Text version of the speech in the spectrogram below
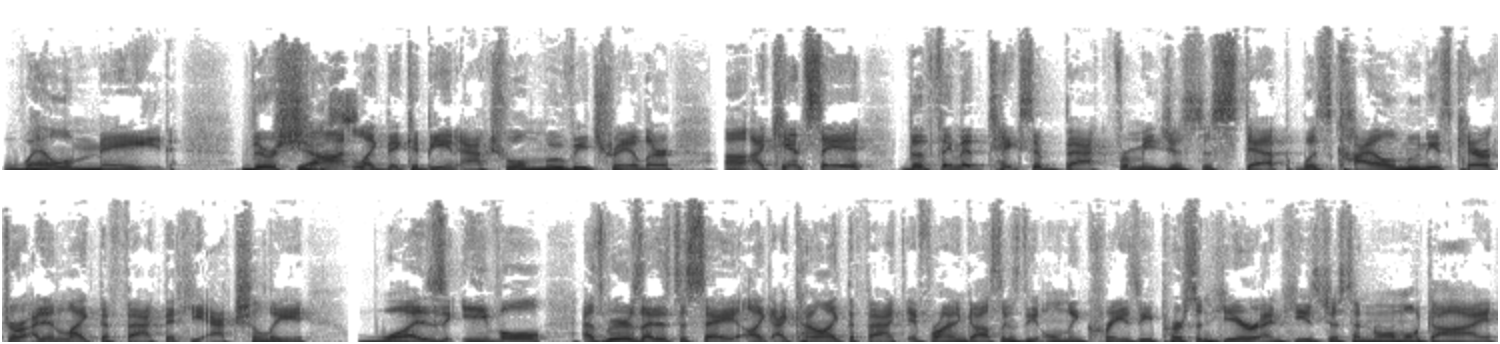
well made. They're shot yes. like they could be an actual movie trailer. Uh, I can't say the thing that takes it back from me just a step was Kyle Mooney's character. I didn't like the fact that he actually was evil, as weird as that is to say. Like, I kind of like the fact if Ryan Gosling's the only crazy person here and he's just a normal guy,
